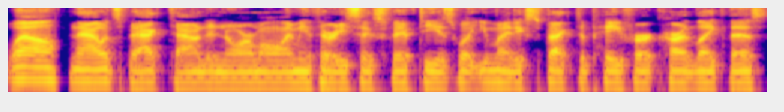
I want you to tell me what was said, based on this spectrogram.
Well, now it's back down to normal. I mean, 36.50 is what you might expect to pay for a card like this.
